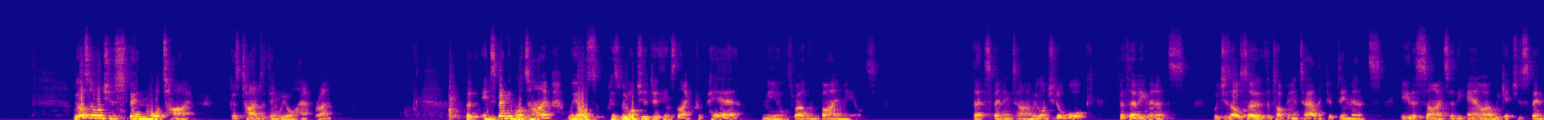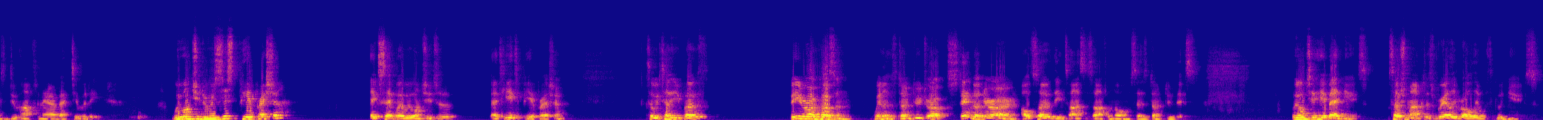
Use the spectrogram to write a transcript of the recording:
We also want you to spend more time, because time's a thing we all have, right? But in spending more time, we also, because we want you to do things like prepare meals rather than buy meals. That's spending time. We want you to walk for 30 minutes which is also the topping and tailing 15 minutes either side. So the hour we get you to spend to do half an hour of activity. We want you to resist peer pressure, except where we want you to adhere to peer pressure. So we tell you both, be your own person. Winners don't do drugs. Stand on your own. Also, the entire societal norm says don't do this. We want you to hear bad news. Social marketers rarely roll in with good news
